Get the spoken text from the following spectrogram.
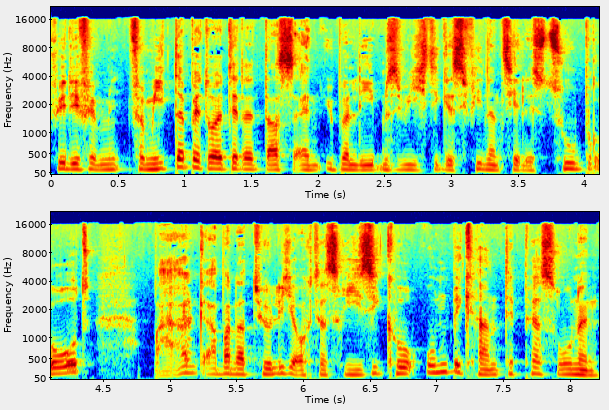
Für die Vermieter bedeutete das ein überlebenswichtiges finanzielles Zubrot, barg aber natürlich auch das Risiko, unbekannte Personen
